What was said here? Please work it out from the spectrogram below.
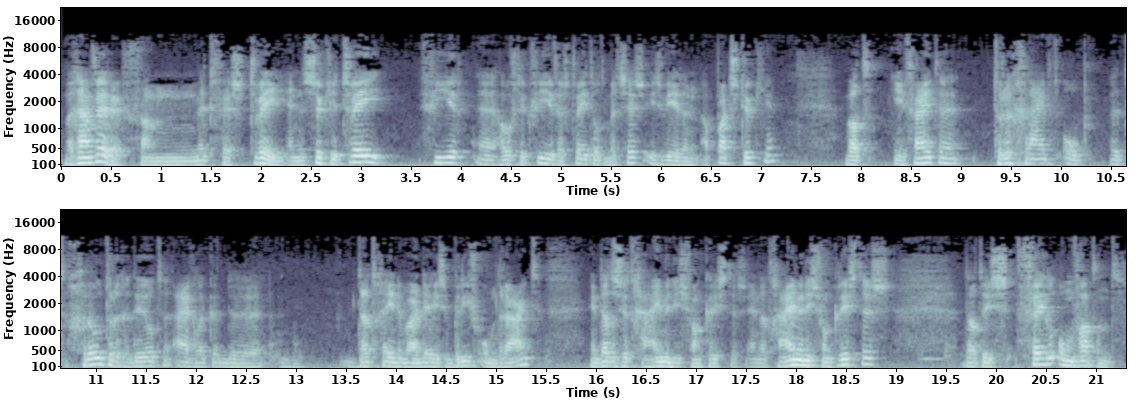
We gaan verder van, met vers 2. En het stukje 2, 4, eh, hoofdstuk 4, vers 2 tot en met 6 is weer een apart stukje. Wat in feite teruggrijpt op het grotere gedeelte, eigenlijk de, datgene waar deze brief om draait. En dat is het geheimenis van Christus. En dat geheimenis van Christus, dat is veelomvattend.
